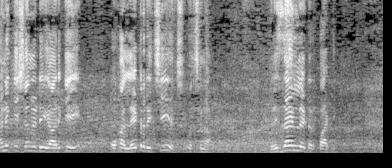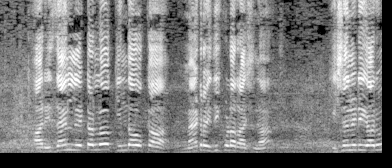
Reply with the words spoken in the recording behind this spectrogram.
అని కిషన్ రెడ్డి గారికి ఒక లెటర్ ఇచ్చి వచ్చిన. Resign letter party. ఆ రిజైన్ లెటర్లో కింద ఒక మ్యాటర్ ఇది కూడా రాసిన. కిషన్ రెడ్డి గారు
